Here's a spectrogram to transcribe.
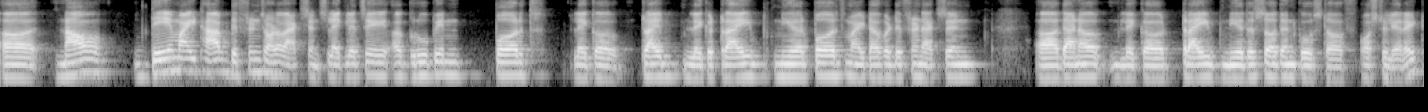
uh, now they might have different sort of accents. Like let's say a group in perth like a tribe like a tribe near perth might have a different accent uh, than a like a tribe near the southern coast of australia right?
